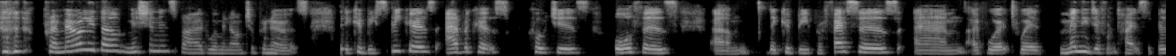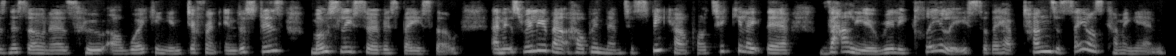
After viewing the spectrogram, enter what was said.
primarily though mission inspired women entrepreneurs. They could be speakers, advocates, coaches, authors, um, they could be professors. Um, I've worked with many different types of business owners who are working in different industries, mostly service based though. And it's really about helping them to speak up, articulate their value really clearly so they have tons of sales coming in.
